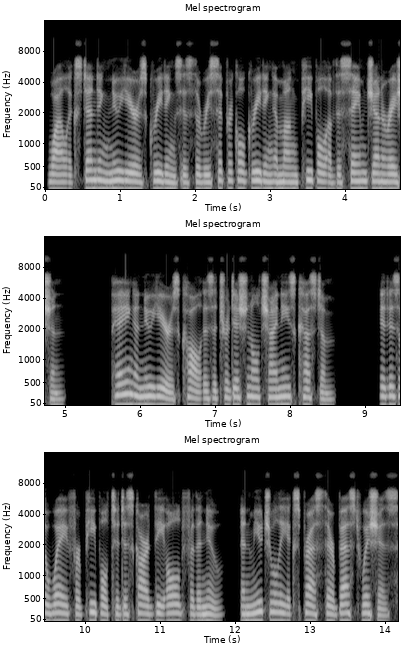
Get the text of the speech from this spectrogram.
while extending New Year's greetings is the reciprocal greeting among people of the same generation. Paying a New Year's call is a traditional Chinese custom. It is a way for people to discard the old for the new, and mutually express their best wishes.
